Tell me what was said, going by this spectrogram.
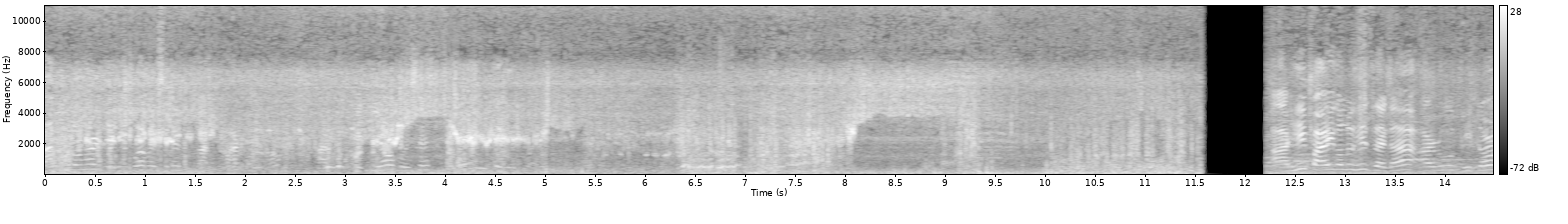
আন্দোলনৰ যেনেকুৱা হৈছিলে দোকান পোহাৰ বন্ধ। Same তেনেকুৱাই আহি পাই গ'লোহি জেগা আৰু ভিতৰ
